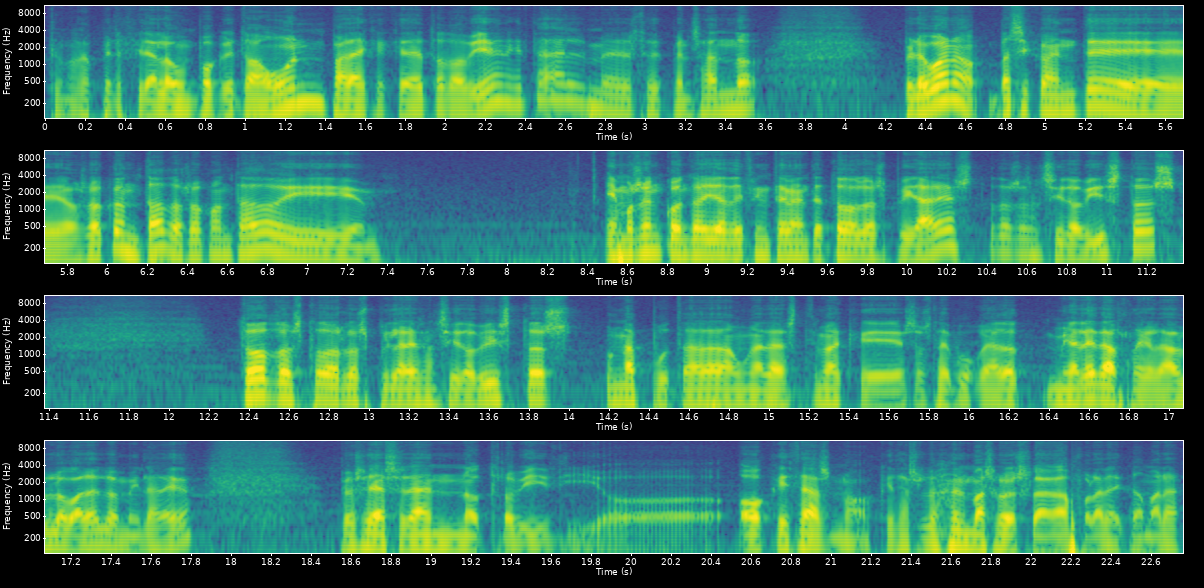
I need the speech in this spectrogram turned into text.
Tengo que perfilarlo un poquito aún para que quede todo bien y tal. Me lo estoy pensando. Pero bueno, básicamente os lo he contado, os lo he contado y... Hemos encontrado ya definitivamente todos los pilares. Todos han sido vistos. Todos, todos los pilares han sido vistos. Una putada, una lástima que eso esté bugueado. Miraré de arreglarlo, ¿vale? Lo miraré. Pero eso ya será en otro vídeo. O quizás no, quizás lo más seguro es que lo haga fuera de cámara.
